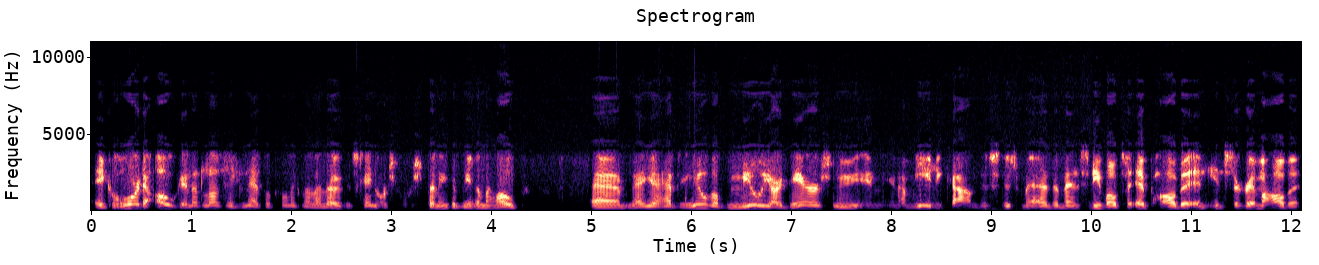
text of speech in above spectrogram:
ik hoorde ook, en dat las ik net, dat vond ik wel een leuk. Het is geen voorspelling, ik heb meer een hoop. Ehm, nee, je hebt heel wat miljardairs nu in, in Amerika. Dus, dus de mensen die WhatsApp hadden en Instagram hadden,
